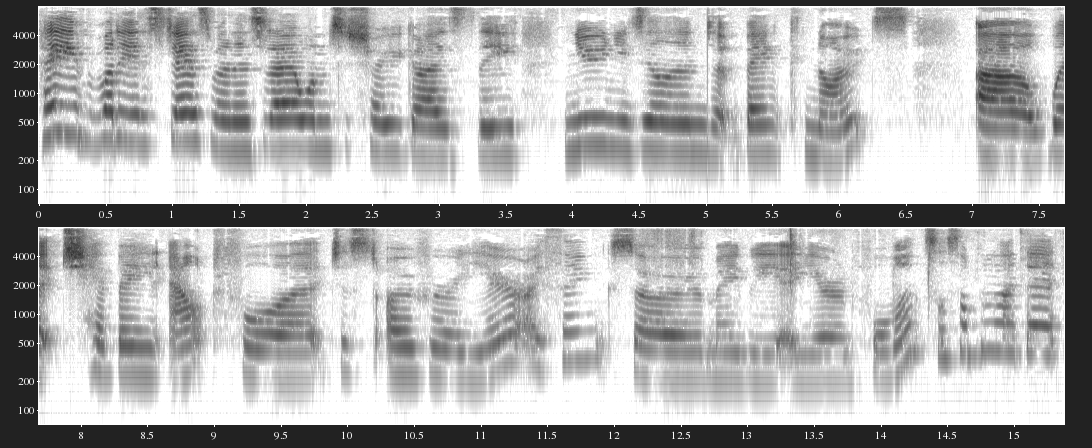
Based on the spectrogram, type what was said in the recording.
Hey everybody, it's Jasmine and today I wanted to show you guys the new New Zealand bank notes uh, which have been out for just over a year I think, so maybe a year and four months or something like that.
